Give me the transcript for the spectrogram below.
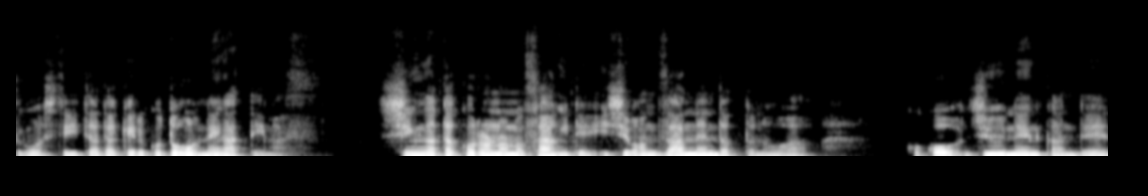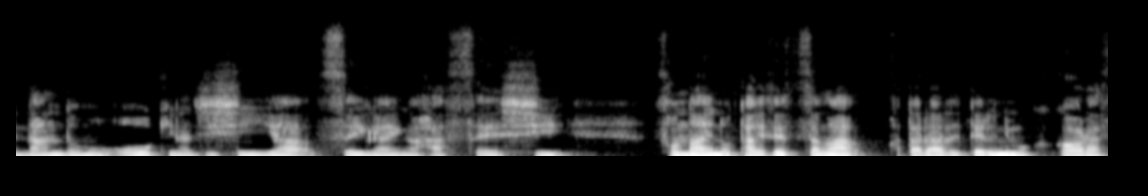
過ごしていただけることを願っています。新型コロナの騒ぎで一番残念だったのはここ10年間で何度も大きな地震や水害が発生し備えの大切さが語られているにもかかわらず、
